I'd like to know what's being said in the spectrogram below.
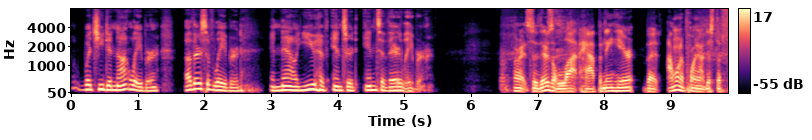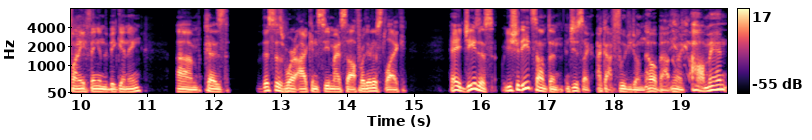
which you did not labor, others have labored, and now you have entered into their labor. All right, so there's a lot happening here, but I want to point out just a funny thing in the beginning, Um, because this is where I can see myself, where they're just like, "Hey, Jesus, you should eat something," and Jesus like, "I got food you don't know about," and you're like, "Oh man,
